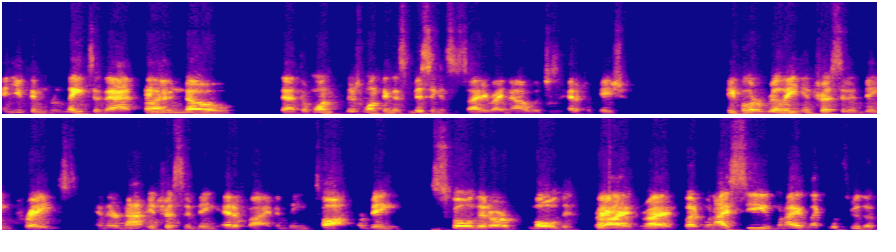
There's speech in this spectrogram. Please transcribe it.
and you can relate to that and you know that the one there's one thing that's missing in society right now which is edification people are really interested in being praised and they're not interested in being edified and being taught or being scolded or molded right right but when I see, when I like look through the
